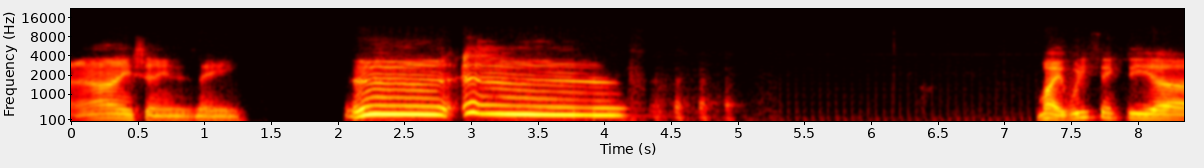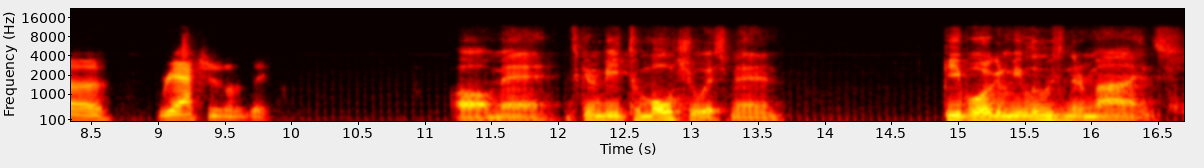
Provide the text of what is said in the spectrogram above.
And I ain't saying his name. Uh, uh. Mike, what do you think the uh, reaction is going to be? Oh man, it's gonna be tumultuous, man. People are gonna be losing their minds.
